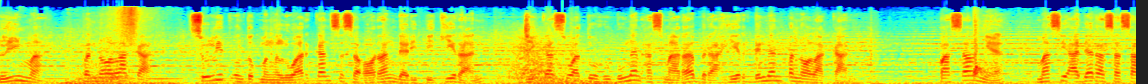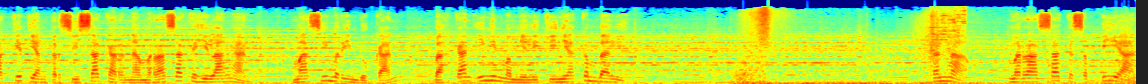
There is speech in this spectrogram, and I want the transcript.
5. Penolakan Sulit untuk mengeluarkan seseorang dari pikiran, jika suatu hubungan asmara berakhir dengan penolakan. Pasalnya, masih ada rasa sakit yang tersisa karena merasa kehilangan, masih merindukan, bahkan ingin memilikinya kembali. 6. Merasa kesepian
